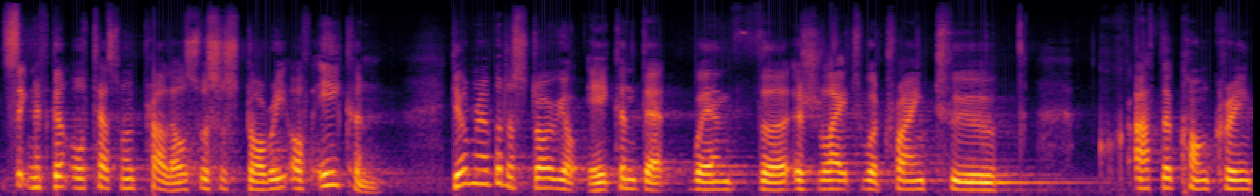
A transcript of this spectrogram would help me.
significant Old Testament parallels was the story of Achan. Do you remember the story of Achan that when the Israelites were trying to, after conquering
